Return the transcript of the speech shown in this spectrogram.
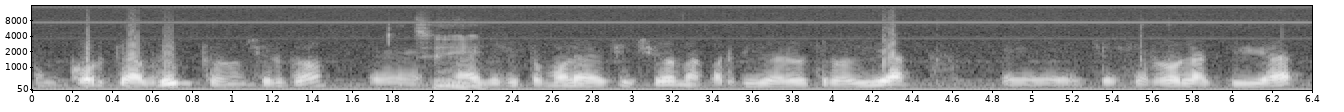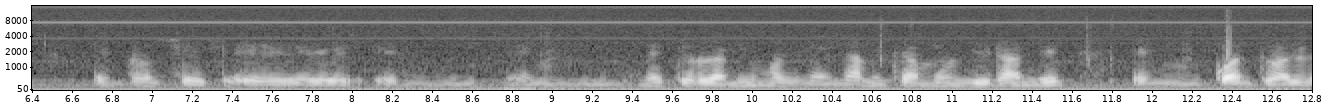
un corte abrupto, ¿no es cierto? Eh, Una vez que se tomó la decisión, a partir del otro día se cerró la actividad, entonces eh, en, en, este organismo hay una dinámica muy grande en cuanto al,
